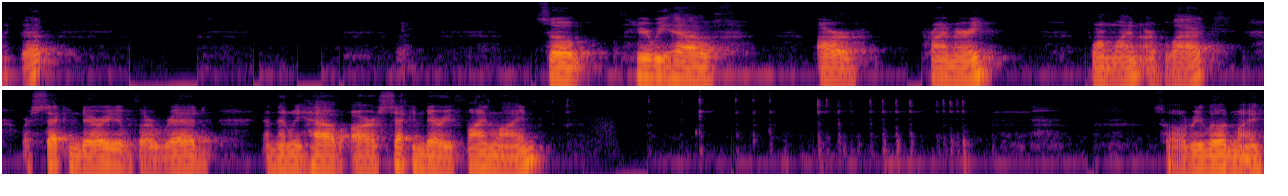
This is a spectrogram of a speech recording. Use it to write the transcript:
Like that. So here we have our primary form line, our black, our secondary with our red, and then we have our secondary fine line. So I'll reload my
